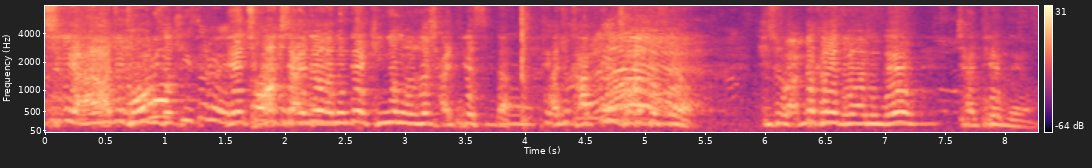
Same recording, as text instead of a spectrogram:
치기 아주 좋은 여러 기술. 예, 정확히 잘 들어갔는데 김경 선수가 잘 피했습니다. 네, 아주 가까이 정확했어요. 기술 완벽하게 들어갔는데 잘 피했네요.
